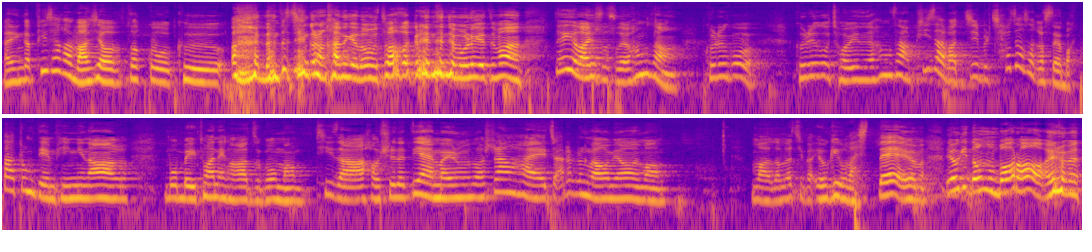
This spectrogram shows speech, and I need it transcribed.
아닌가 피자가 맛이 없었고 그 남자친구랑 가는 게 너무 좋아서 그랬는지 모르겠지만 되게 맛있었어요 항상. 그리고 그리고 저희는 항상 피자 맛집을 찾아서 갔어요. 막 따종디엔빙이나 뭐 메이투안에 가가지고 막 피자 好吃的店막 이러면서 상하이 짜르륵 나오면 막 막 남자친구가 여기가 맛있대 이러면 여기 너무 멀어 이러면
